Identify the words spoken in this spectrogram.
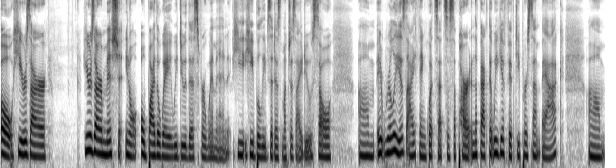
oh, here's our here's our mission, you know, oh, by the way, we do this for women. He he believes it as much as I do. So um, it really is, I think, what sets us apart. And the fact that we give 50% back. Um,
